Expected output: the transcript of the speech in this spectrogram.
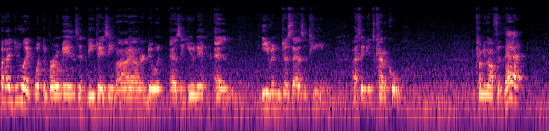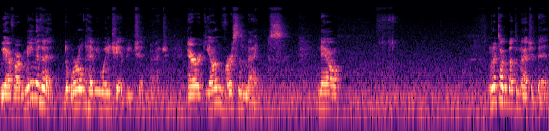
but I do like what the Bromans and DJ Zema Ion are doing as a unit and even just as a team. I think it's kind of cool. Coming off of that, we have our main event, the World Heavyweight Championship match. Eric Young versus Magnus. Now, I'm going to talk about the match a bit,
